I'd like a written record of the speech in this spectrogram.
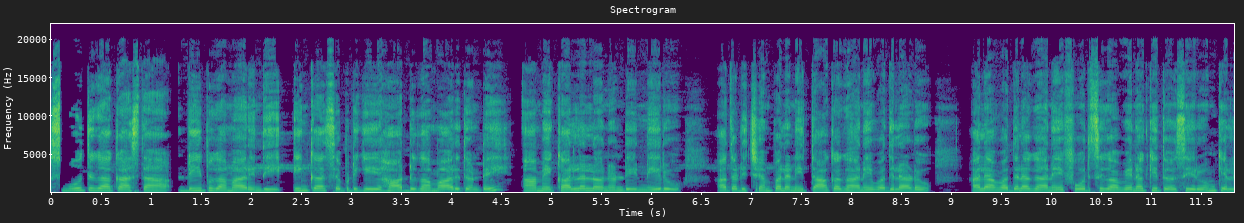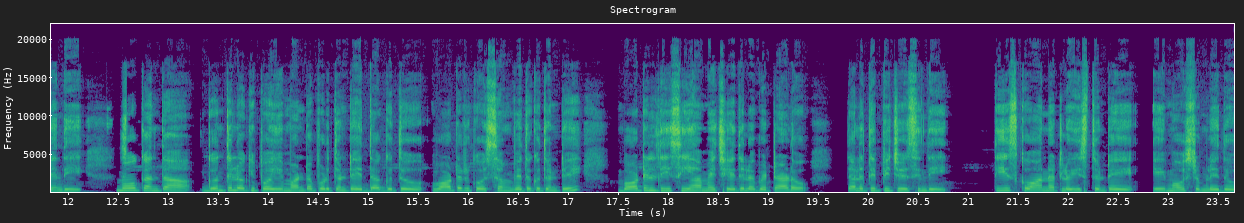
స్మూత్గా కాస్త డీప్గా మారింది. ఇంకా సేపటికి హార్డ్గా మారుతుంటే ఆమె కళ్ళల్లో నుండి నీరు అతడి చెంపలని తాకగానే వదిలాడు. అలా వదలగానే ఫోర్స్గా వెనక్కి తోసి రూమ్కెళ్ళింది. స్మోక్ అంతా గొంతులోకి పోయి మంట పుడుతుంటే దగ్గుతూ వాటర్ కోసం వెతుకుతుంటే బాటిల్ తీసి ఆమె చేతిలో పెట్టాడు. తల తిప్పి చూసింది తీసుకో అన్నట్లు ఇస్తుంటే ఏం అవసరం లేదు.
